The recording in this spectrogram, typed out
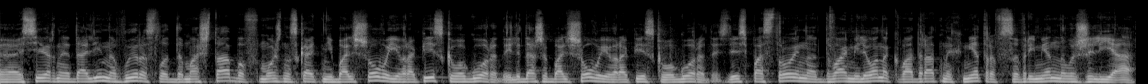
Э, Северная долина выросла до масштабов, можно сказать, небольшого европейского города или даже большого европейского города. Здесь построено 2 миллиона квадратных метров современного жилья,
